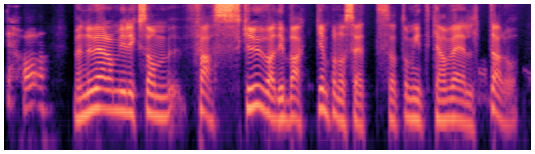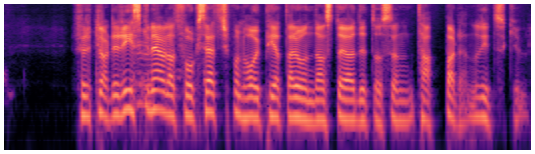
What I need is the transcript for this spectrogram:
Jaha. Men nu är de ju liksom fastskruvade i backen på något sätt så att de inte kan välta. Då. För klart, risken är väl att folk sätter sig på en hoj, petar undan stödet och sen tappar den och det är inte så kul.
